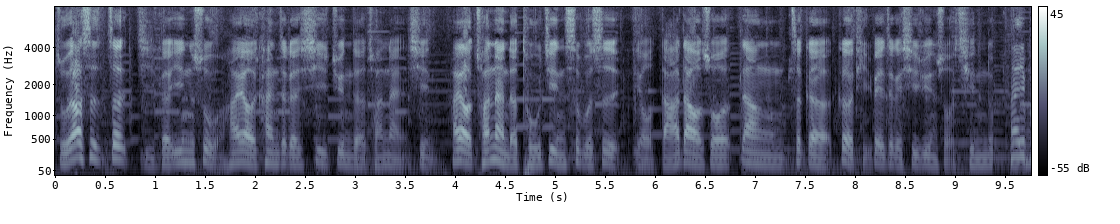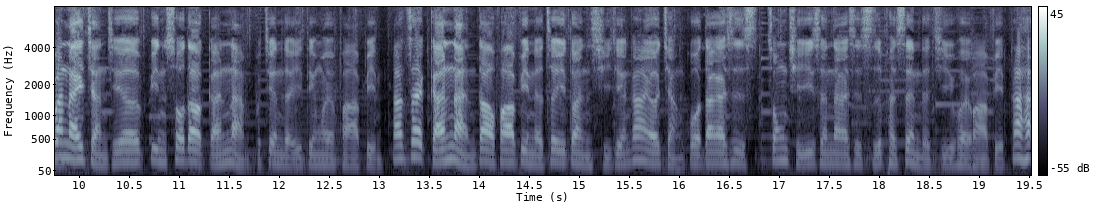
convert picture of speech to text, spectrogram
主要是这几个因素，还有看这个细菌的传染性，还有传染的途径是不是有达到说让这个个体被这个细菌所侵入。那一般来讲，结核病受到感染，不见得一定会发病。那在感染到发病的这一段期间，刚才有讲过，大概是终其一生大概是十 percent 的机会发病。那还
